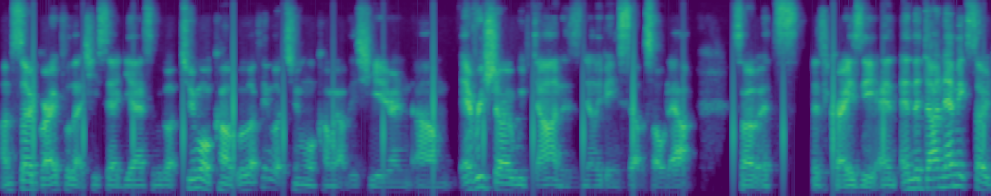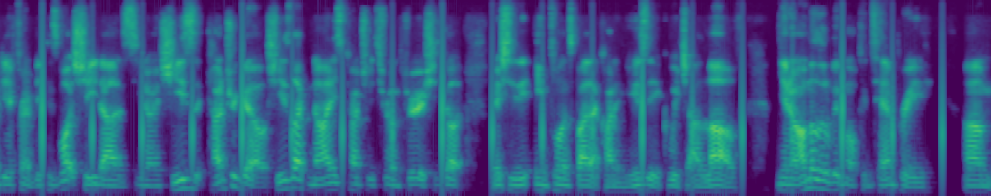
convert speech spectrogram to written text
I'm so grateful that she said yes. And we've got two more come. I think we've got two more coming up this year. And um, every show we've done has nearly been sold out. So it's it's crazy, and and the dynamic's so different because what she does, you know, she's a country girl. She's like '90s country through and through. She's got, you know, she's influenced by that kind of music, which I love. You know, I'm a little bit more contemporary. Um,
